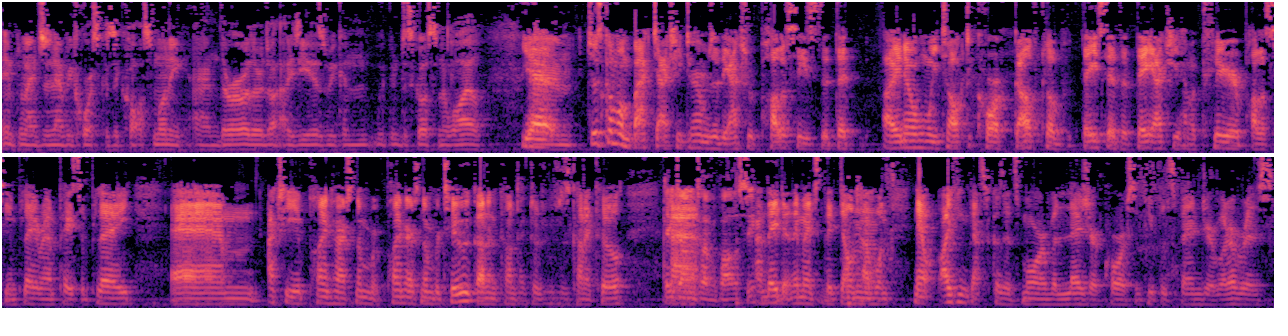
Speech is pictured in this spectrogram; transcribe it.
implemented in every course because it costs money, and there are other ideas we can we can discuss in a while. Yeah, Um, just coming back to actually terms of the actual policies that, that I know when we talked to Cork Golf Club, they said that they actually have a clear policy in play around pace of play. Um, actually, Pinehurst number Pinehurst number two got in contact with, us, which was kind of cool. they Uh, don't have a policy. and they they mentioned they don't Mm-hmm. have one. Now, I think that's because it's more of a leisure course and people spend or whatever it is.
